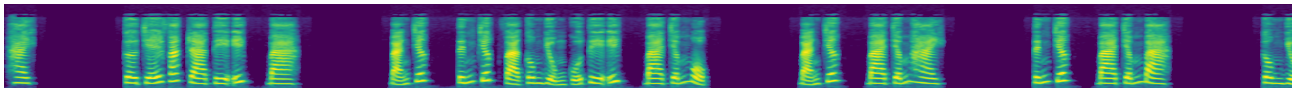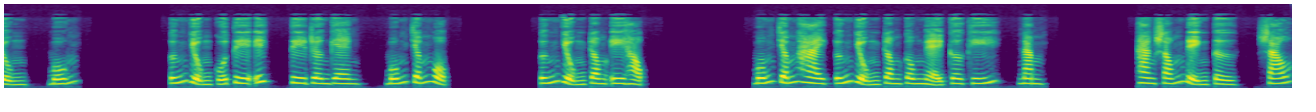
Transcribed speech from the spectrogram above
2. Cơ chế phát ra tia X 3. Bản chất, tính chất và công dụng của tia X 3.1. Bản chất 3.2. Tính chất 3.3. Công dụng 4. Ứng dụng của tia X, tia röntgen 4.1. Ứng dụng trong y học 4.2 Ứng dụng trong công nghệ cơ khí 5. Than sóng điện từ 6.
